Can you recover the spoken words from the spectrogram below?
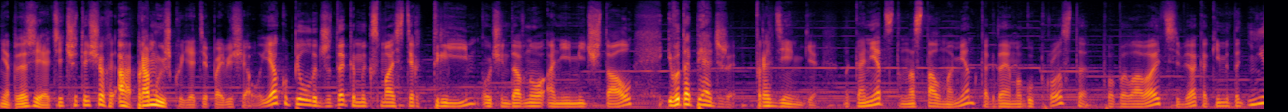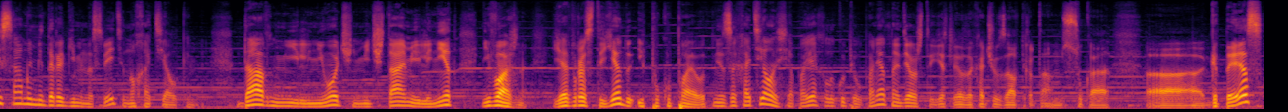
Не, подожди, я тебе что-то еще... А, про мышку я тебе пообещал. Я купил Logitech MX Master 3, очень давно о ней мечтал. И вот опять же, про деньги. Наконец-то настал момент, когда я могу просто побаловать себя какими-то не самыми дорогими на свете, но хотелками. Давними или не очень, мечтами или нет, неважно. Я просто еду и покупаю. Вот мне захотелось, я поехал и купил. Понятное дело, что если я захочу завтра там, сука, э, ГТС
